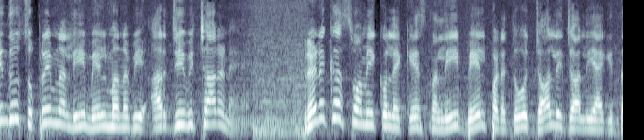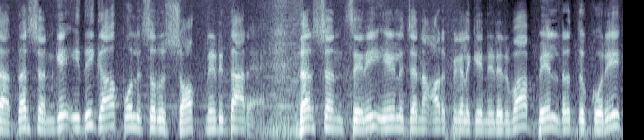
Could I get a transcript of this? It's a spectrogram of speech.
ಇಂದು ಸುಪ್ರೀಂನಲ್ಲಿ ಮೇಲ್ಮನವಿ ಅರ್ಜಿ ವಿಚಾರಣೆ. ರೇಣುಕಾಸ್ವಾಮಿ ಕೊಲೆ ಕೇಸ್ನಲ್ಲಿ ಬೇಲ್ ಪಡೆದು ಜಾಲಿ ಜಾಲಿಯಾಗಿದ್ದ ದರ್ಶನ್ಗೆ ಇದೀಗ ಪೊಲೀಸರು ಶಾಕ್ ನೀಡಿದ್ದಾರೆ. ದರ್ಶನ್ ಸೇರಿ ಏಳು ಜನ ಆರೋಪಿಗಳಿಗೆ ನೀಡಿರುವ ಬೇಲ್ ರದ್ದು ಕೋರಿ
